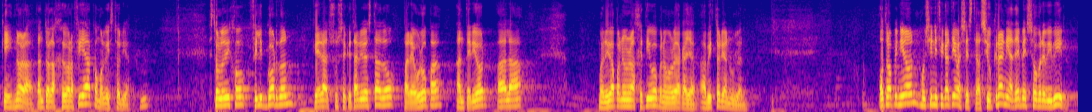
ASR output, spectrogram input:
que ignora tanto la geografía como la historia. Esto lo dijo Philip Gordon, que era el subsecretario de Estado para Europa anterior a la... Bueno, iba a poner un adjetivo, pero me voy a callar, a Victoria Nuland. Otra opinión muy significativa es esta. Si Ucrania debe sobrevivir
